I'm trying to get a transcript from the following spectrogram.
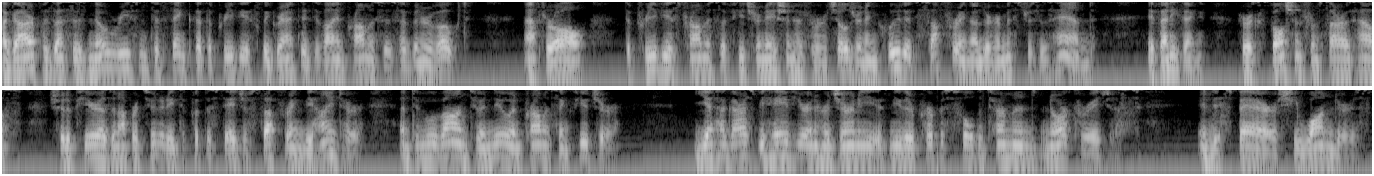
Hagar possesses no reason to think that the previously granted divine promises have been revoked. After all, the previous promise of future nationhood for her children included suffering under her mistress's hand. If anything, her expulsion from Sarah's house should appear as an opportunity to put the stage of suffering behind her and to move on to a new and promising future. Yet Hagar's behavior in her journey is neither purposeful, determined, nor courageous. In despair, she wanders,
